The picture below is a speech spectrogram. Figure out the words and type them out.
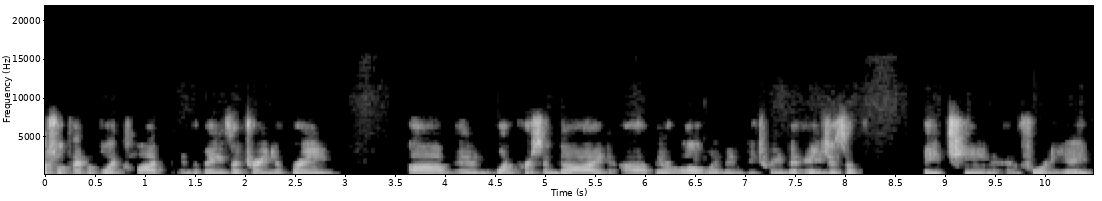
special type of blood clot in the veins that drain your brain. um, and one person died. Uh, they were all women between the ages of 18 and 48.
